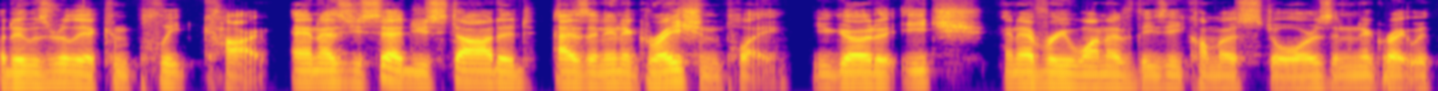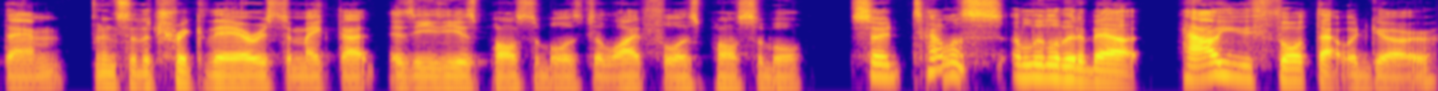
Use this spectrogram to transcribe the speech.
but it was really a complete cart. And as you said, you started as an integration play. You go to each and every one of these e commerce stores and integrate with them. And so the trick there is to make that as easy as possible, as delightful as possible. So tell us a little bit about how you thought that would go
